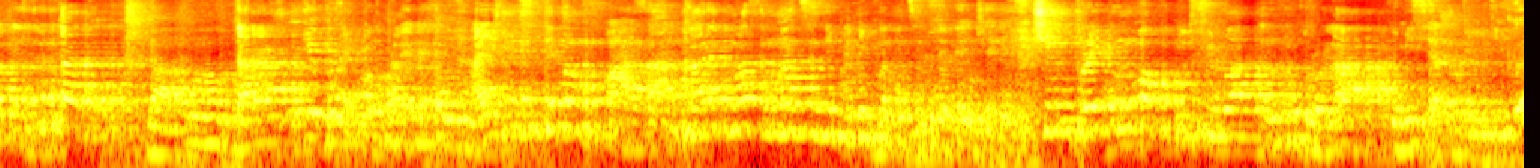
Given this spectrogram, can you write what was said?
aveți dreptate. da, Dar ajunge până pe probleme. Aici noi suntem în faza în care dumneavoastră nu ați îndeplinit condițiile de lege și proiectul nu a putut fi luat în lucru la Comisia Juridică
